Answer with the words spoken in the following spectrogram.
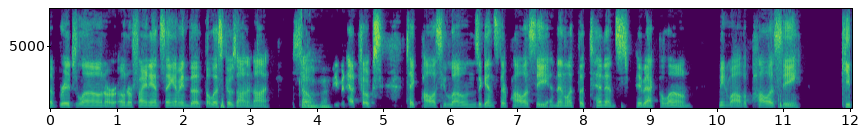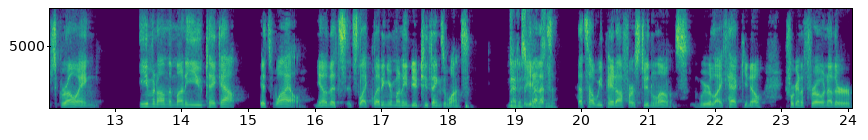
the bridge loan or owner financing. I mean, the, the list goes on and on. So we've even had folks take policy loans against their policy and then let the tenants pay back the loan. Meanwhile, the policy keeps growing even on the money you take out. It's wild. You know, that's it's like letting your money do two things at once. That is So, crazy. yeah, that's that's how we paid off our student loans. We were like, heck, you know, if we're going to throw another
